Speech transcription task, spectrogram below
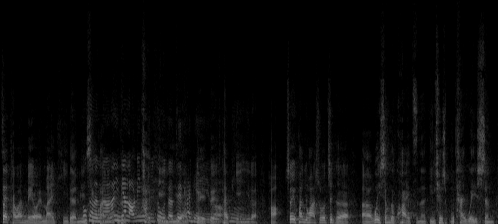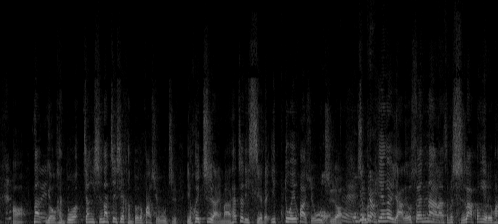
在台湾没有 MIT 的免洗筷，那一定要劳力密度的，对，太便宜了，对对，太便宜了。好，所以换句话说，这个呃卫生的筷子呢，的确是不太卫生。好，那有很多江医师，那这些很多的化学物质也会致癌吗？他这里写的一堆化学物质哦，什么偏二亚硫酸钠啦，什么石蜡、工业硫磺，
